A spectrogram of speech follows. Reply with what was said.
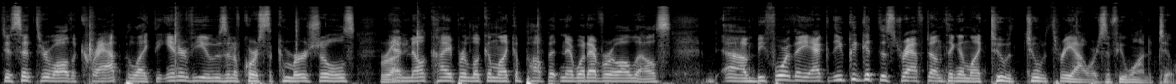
to sit through all the crap, like the interviews and of course the commercials, Right. and Mel Kiper looking like a puppet and whatever all else. Um, before they act, you could get this draft done thing in like two, two, three hours if you wanted to.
